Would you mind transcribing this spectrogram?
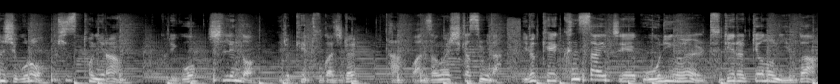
이런 식으로 피스톤이랑 그리고 실린더 이렇게 두 가지를 다 완성을 시켰습니다. 이렇게 큰 사이즈의 O-ring을 두 개를 껴놓은 이유가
